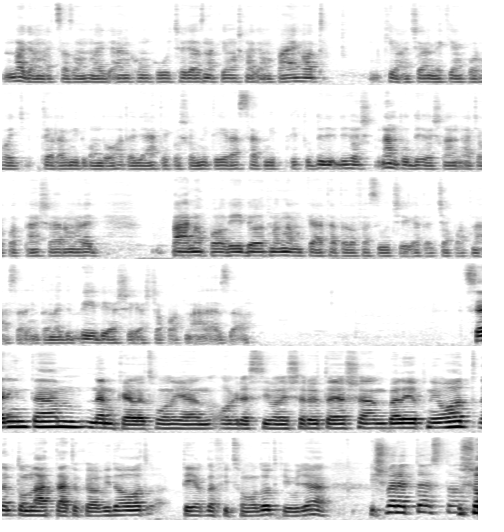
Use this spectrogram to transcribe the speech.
nagyon nagy szezon megy Enkunku, úgyhogy ez neki most nagyon fájhat. Kíváncsi lennék ilyenkor, hogy tényleg mit gondolhat egy játékos, hogy mit érezhet, mit, mit tud dühös, nem tud dühös lenni a csapattársára, mert egy pár nappal a VB előtt meg nem keltheted a feszültséget egy csapatnál szerintem, egy VB esélyes csapatnál ezzel. Szerintem nem kellett volna ilyen agresszívan és erőteljesen belépni ott. Nem tudom, láttátok-e a videót, térde ficomodott ki, ugye? Ismered te ezt a... So,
